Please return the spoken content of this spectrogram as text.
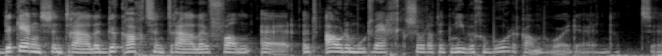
de kerncentrale, de krachtcentrale van eh, het oude moet weg, zodat het nieuwe geboren kan worden. En dat, eh,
